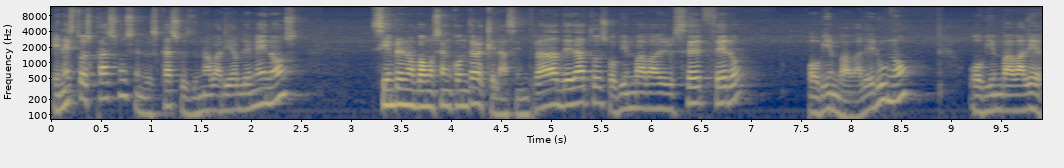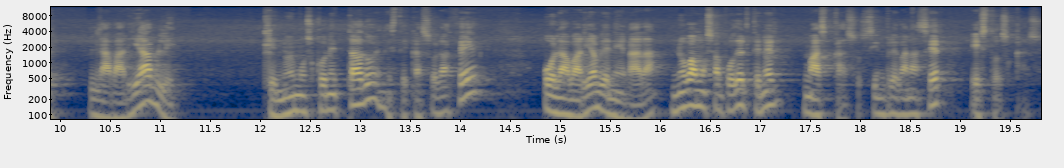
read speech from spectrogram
En estos casos, en los casos de una variable menos, siempre nos vamos a encontrar que las entradas de datos o bien va a valer 0, o bien va a valer 1, o bien va a valer la variable que no hemos conectado, en este caso la C, o la variable negada. No vamos a poder tener más casos, siempre van a ser estos casos.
